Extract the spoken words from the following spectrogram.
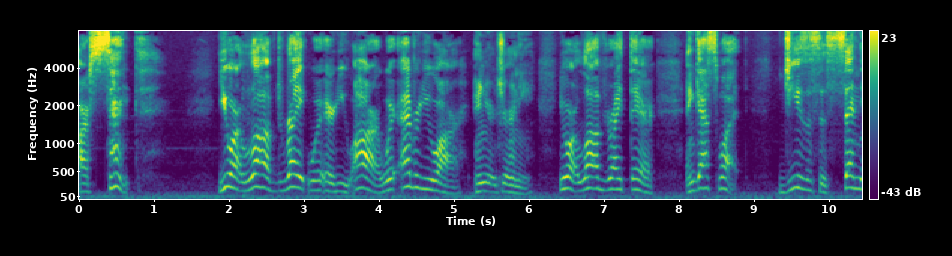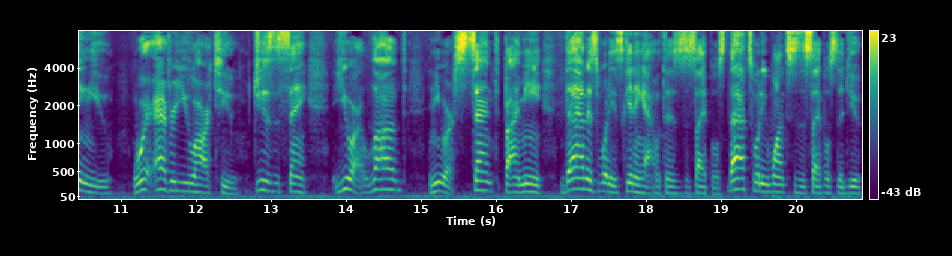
are sent. You are loved right where you are, wherever you are in your journey. You are loved right there. And guess what? Jesus is sending you wherever you are to. Jesus is saying, You are loved and you are sent by me. That is what he's getting at with his disciples. That's what he wants his disciples to do.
